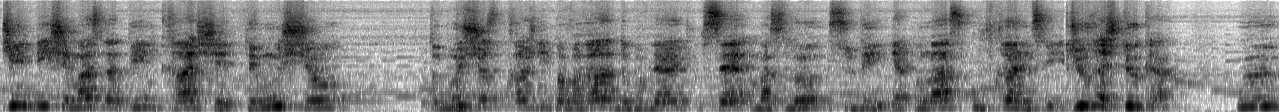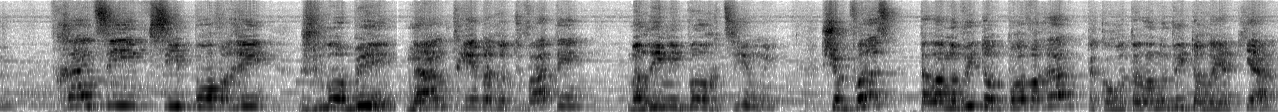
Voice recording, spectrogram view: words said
Чим більше масла, тим краще, тому що, тому що справжні повара додають все масло сюди, як у нас у Франції. Друга штука. У Франції всі повари жлоби. Нам треба готувати малими порціями. Щоб вас, талановитого повара, такого талановитого як я,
